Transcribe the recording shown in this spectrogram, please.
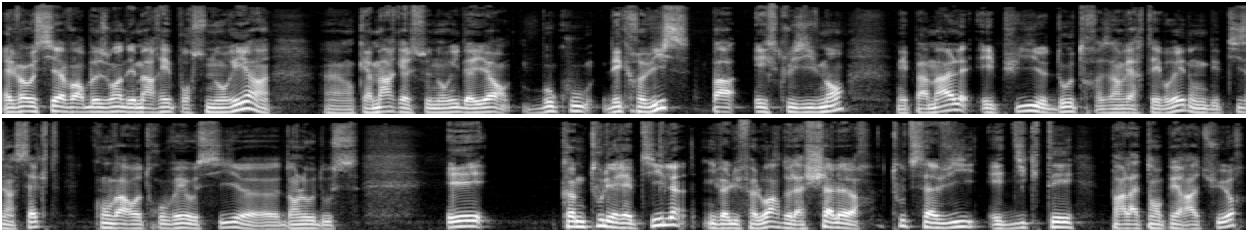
Elle va aussi avoir besoin des marais pour se nourrir. Euh, en Camargue, elle se nourrit d'ailleurs beaucoup d'écrevisses, pas exclusivement, mais pas mal, et puis euh, d'autres invertébrés, donc des petits insectes qu'on va retrouver aussi dans l'eau douce. Et comme tous les reptiles, il va lui falloir de la chaleur. Toute sa vie est dictée par la température,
